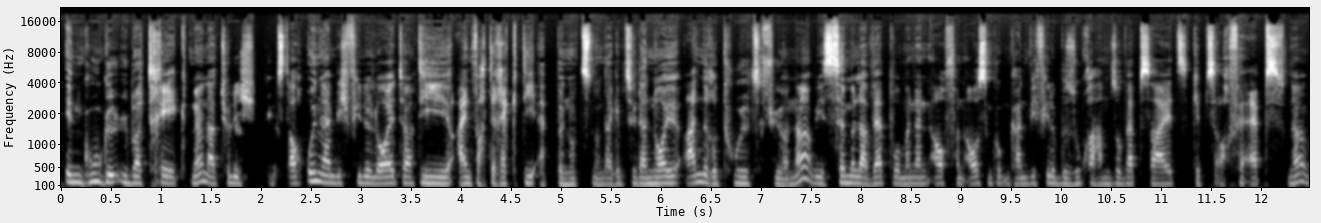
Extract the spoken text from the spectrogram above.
in Google überträgt. Ne? Natürlich gibt es auch unheimlich viele Leute, die einfach direkt die App benutzen. Und da gibt es wieder neue andere Tools für, ne? wie Similar Web, wo man dann auch von außen gucken kann, wie viele Besucher haben so Websites. Gibt es auch für Apps, ne?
